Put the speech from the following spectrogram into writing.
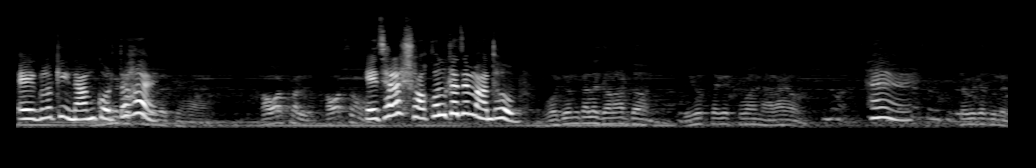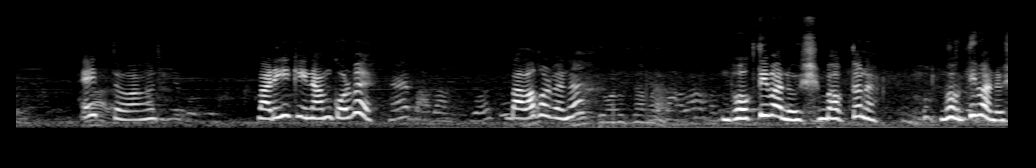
এইগুলো কি নাম করতে হয়? সময়। এছাড়া সকল কাজে মাধব। ভোজনকালে জনার্দন দেহত্যাগের সময় নারায়ণ। হ্যাঁ। ছবিটা তুলে এই তো আমার বাড়ি কি নাম করবে? বাবা। করবে না? কি ভক্তি মানুষ ভক্ত না। ভক্তি মানুষ।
